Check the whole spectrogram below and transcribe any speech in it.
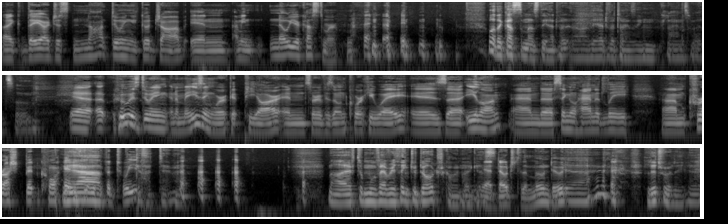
Like they are just not doing a good job in. I mean, know your customer. Right? well, the customers, the adver- uh, the advertising clients, right? So yeah, uh, who is doing an amazing work at PR in sort of his own quirky way is uh, Elon, and uh, single-handedly um, crushed Bitcoin yeah, with the tweet. God damn it! now I have to move everything to Dogecoin, I guess. Yeah, Doge to the moon, dude. Yeah, literally. Yeah.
